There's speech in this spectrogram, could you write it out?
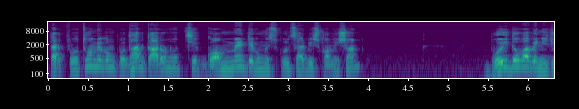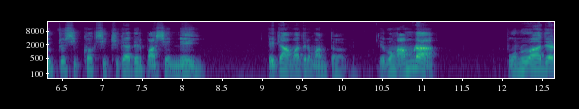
তার প্রথম এবং প্রধান কারণ হচ্ছে গভর্নমেন্ট এবং স্কুল সার্ভিস কমিশন বৈধভাবে নিযুক্ত শিক্ষক শিক্ষিকাদের পাশে নেই। এটা আমাদের মানতে হবে। এবং আমরা পনেরো হাজার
